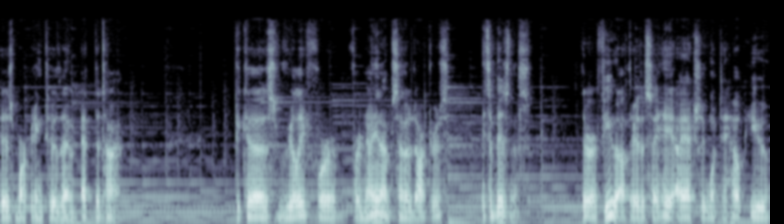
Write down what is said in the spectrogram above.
is marketing to them at the time. Because really, for, for 99% of doctors, it's a business. There are a few out there that say, hey, I actually want to help you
